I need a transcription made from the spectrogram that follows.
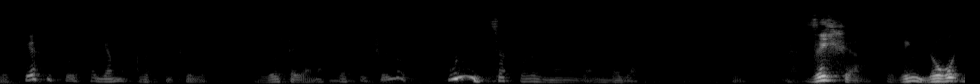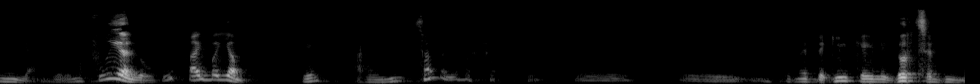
לוקח איתו את הים הפרטי שלו, או לא את הים הפרטי שלו, הוא נמצא כל הזמן עדיין בים. כן? זה שהאחרים לא רואים ים, זה לא מפריע לו, הוא חי בים, כן? אבל הוא נמצא ביבשה. כן? אה, זאת אומרת, דגים כאלה לא צדים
